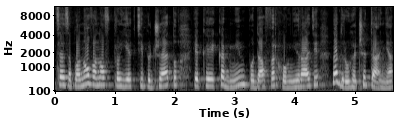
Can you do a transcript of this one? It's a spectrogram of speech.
Це заплановано в проєкті бюджету, який Кабмін подав Верховній Раді на друге читання,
